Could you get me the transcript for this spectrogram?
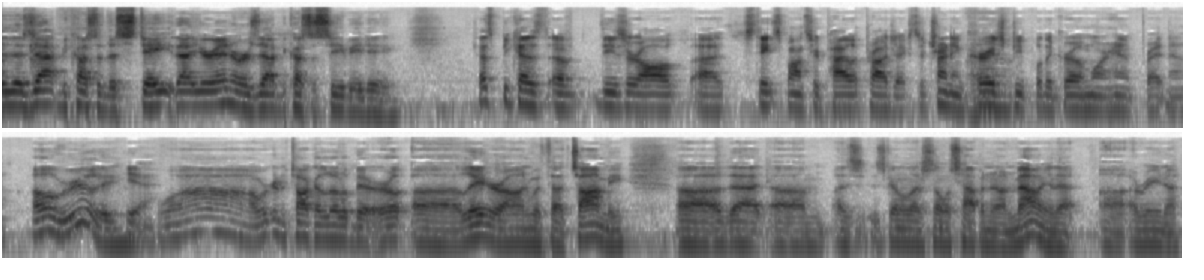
and is that because of the state that you're in, or is that because of CBD? That's because of these are all uh, state-sponsored pilot projects. They're trying to encourage Ah. people to grow more hemp right now. Oh, really? Yeah. Wow. We're going to talk a little bit earl- uh, later on with uh, Tommy uh, that um, is, is going to let us know what's happening on Maui in that uh, arena.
